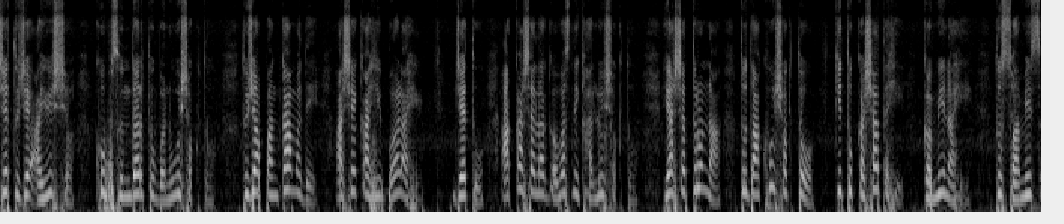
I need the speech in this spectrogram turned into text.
जे तुझे आयुष्य खूप सुंदर तू बनवू शकतो. तुझ्या पंखामध्ये असे काही बळ आहे जे तू आकाशाला गवसनी घालू शकतो. या शत्रूंना तू दाखवू शकतो की तू कशातही कमी नाही. तू स्वामीच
